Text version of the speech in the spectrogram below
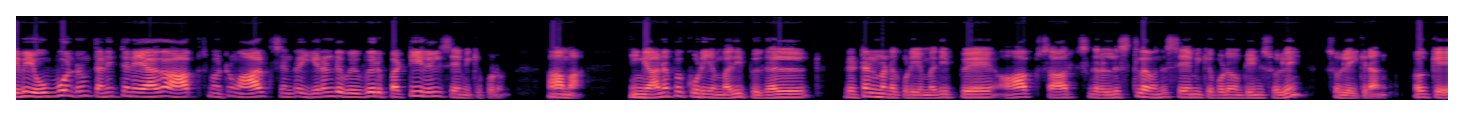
இவை ஒவ்வொன்றும் தனித்தனியாக ஆப்ஸ் மற்றும் ஆர்க்ஸ் என்ற இரண்டு வெவ்வேறு பட்டியலில் சேமிக்கப்படும். ஆமாம் இங்கே அனுப்பக்கூடிய மதிப்புகள் ரிட்டர்ன் பண்ணக்கூடிய மதிப்பு ஆப்ஸ் ஆர்க்ஸ்ங்கிற லிஸ்ட்டில் வந்து சேமிக்கப்படும் அப்படின்னு சொல்லி சொல்லிக்கிறாங்க ஓகே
